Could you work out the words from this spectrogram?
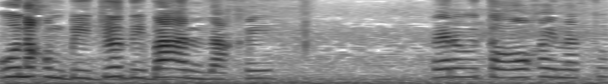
una kong video, di ba, ang laki. Pero ito okay na to.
